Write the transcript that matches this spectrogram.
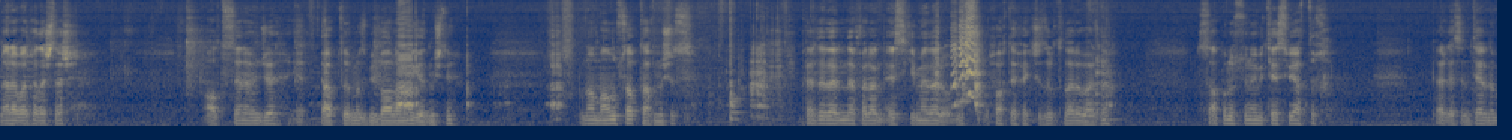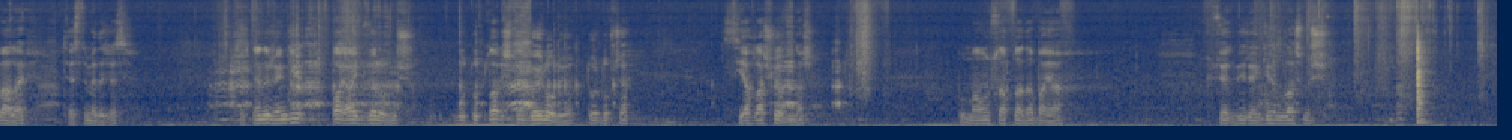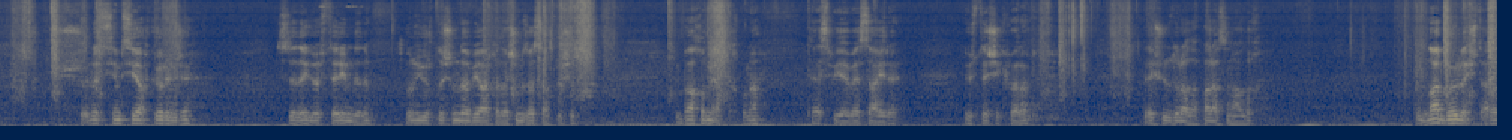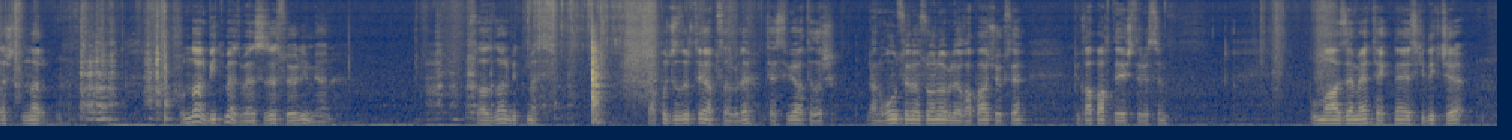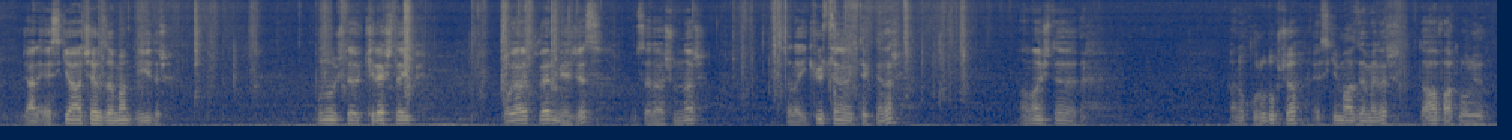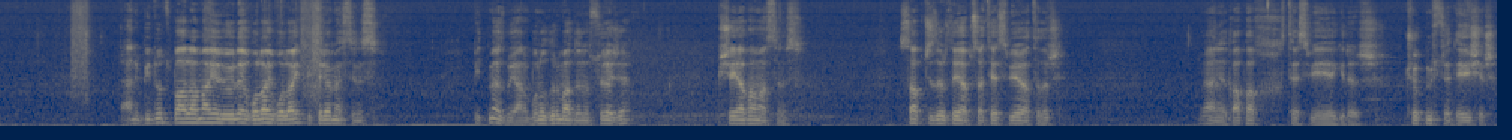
Merhaba arkadaşlar. 6 sene önce yaptığımız bir bağlama gelmişti. Buna mount sap takmışız. Perdelerinde falan eskimeler olmuş. Ufak tefek çızıltıları vardı. Sapın üstüne bir tesviye attık. Perdesinin telini bağlayıp teslim edeceğiz. Teknenin rengi bayağı güzel olmuş. Bu dutlar işte böyle oluyor durdukça. Siyahlaşıyor bunlar. Bu maun sapla da bayağı güzel bir renge ulaşmış. Şöyle simsiyah görünce size de göstereyim dedim. Bunu yurt dışında bir arkadaşımıza satmışız. Bir bakım yaptık buna. Tesviye vesaire. Üst eşik falan. 500 lira da parasını aldık. Bunlar böyle işte arkadaş bunlar bunlar bitmez ben size söyleyeyim yani. Sazlar bitmez. Kapı cızırtı yapsa bile tesviye atılır. Yani 10 sene sonra bile kapağı çökse bir kapak değiştirirsin. Bu malzeme tekne eskidikçe yani eski ağaç her zaman iyidir. Bunu işte kireçleyip boyayıp vermeyeceğiz. Mesela şunlar mesela 200 senelik tekneler ama işte hani kurudukça eski malzemeler daha farklı oluyor. Yani bir dut bağlamayı öyle kolay kolay bitiremezsiniz. Bitmez bu yani bunu kırmadığınız sürece bir şey yapamazsınız. Sap cızırtı yapsa tesviye atılır. Yani kapak tesviyeye girer. Çökmüşse değişir.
